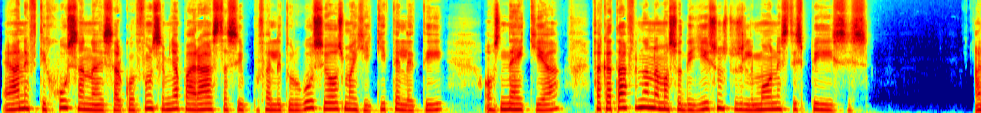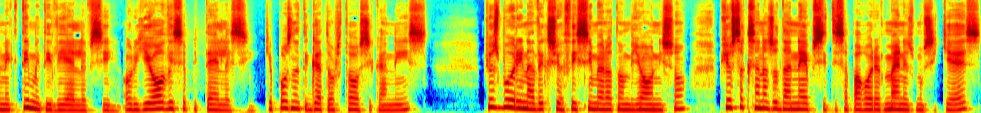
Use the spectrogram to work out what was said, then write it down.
εάν ευτυχούσαν να εισαρκωθούν σε μια παράσταση που θα λειτουργούσε ως μαγική τελετή, ως νέκια, θα κατάφερναν να μας οδηγήσουν στους λιμόνες της ποίησης. Ανεκτήμητη διέλευση, οργιώδης επιτέλεση και πώς να την κατορθώσει κανείς, Ποιος μπορεί να δεξιωθεί σήμερα τον Διόνυσο, ποιος θα ξαναζωντανέψει τις απαγορευμένες μουσικές,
